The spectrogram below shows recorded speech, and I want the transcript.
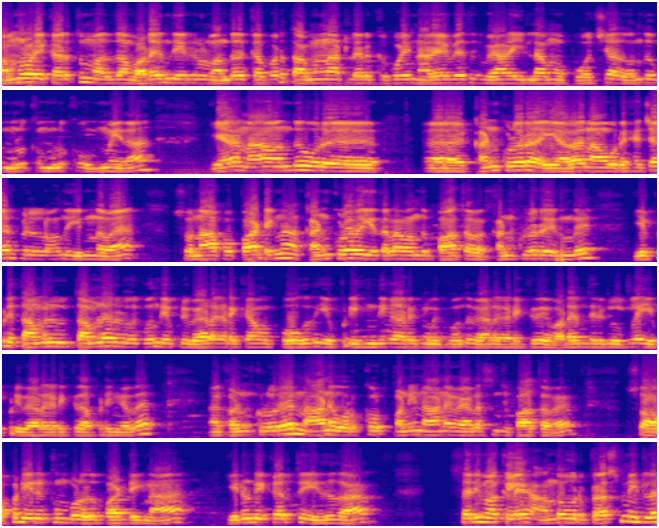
நம்மளுடைய கருத்தும் அதுதான். வட இந்தியர்கள் வந்ததுக்கு அப்புறம் தமிழ்நாட்டில் இருக்கக்கூடிய நிறைய பேருக்கு வேலை இல்லாமல் போச்சு. அது வந்து முழுக்க முழுக்க உண்மைதான். ஏன்னா நான் வந்து ஒரு கண்குளிர அதாவது நான் ஒரு ஹெச்ஆர் ஃபீல்டில் வந்து இருந்தவன். ஸோ நான் இப்போ பார்த்தீங்கன்னா கண்குளிர இதெல்லாம் வந்து பார்த்தவன். கண்குளிர இருந்து எப்படி தமிழ் தமிழர்களுக்கு வந்து எப்படி வேலை கிடைக்காம போகுது எப்படி ஹிந்திக்காரங்களுக்கு வந்து வேலை கிடைக்குது வட இந்தியர்களுக்குலாம் எப்படி வேலை கிடைக்குது அப்படிங்கிறத நான் கண்குளிர நானே ஒர்க் அவுட் பண்ணி நானே வேலை செஞ்சு பார்த்தவன். ஸோ அப்படி இருக்கும் பொழுது பார்த்தீங்கன்னா என்னுடைய கருத்து இதுதான். சரி மக்களே அந்த ஒரு பிரஸ் மீட்ல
